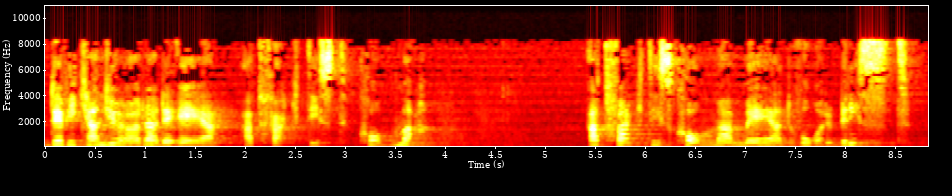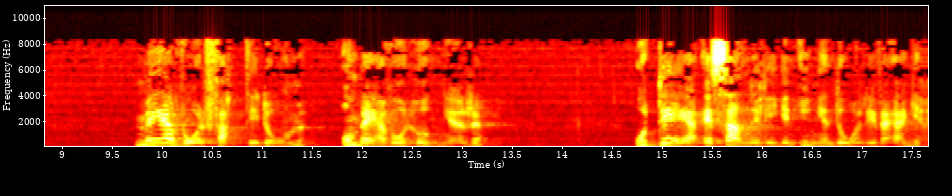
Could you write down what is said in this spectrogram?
det vi kan göra det är att faktiskt komma. Att faktiskt komma med vår brist, med vår fattigdom och med vår hunger. Och det är sannerligen ingen dålig väg.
